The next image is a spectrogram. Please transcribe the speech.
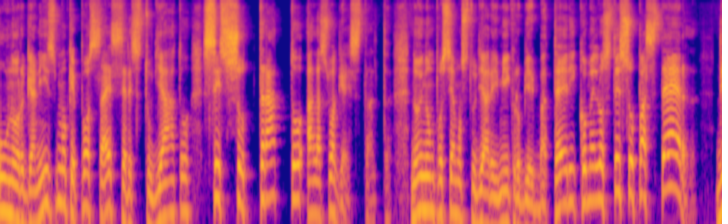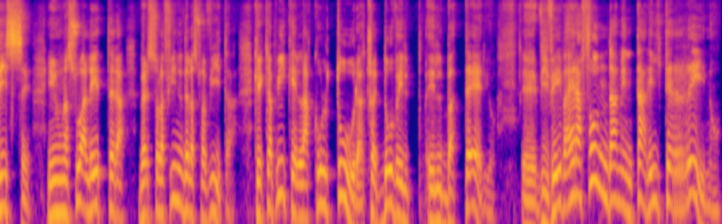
un organismo che possa essere studiato se sottratto alla sua gestalt. Noi non possiamo studiare i microbi e i batteri come lo stesso Pasteur disse in una sua lettera verso la fine della sua vita, che capì che la cultura, cioè dove il, il batterio eh, viveva, era fondamentale, il terreno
